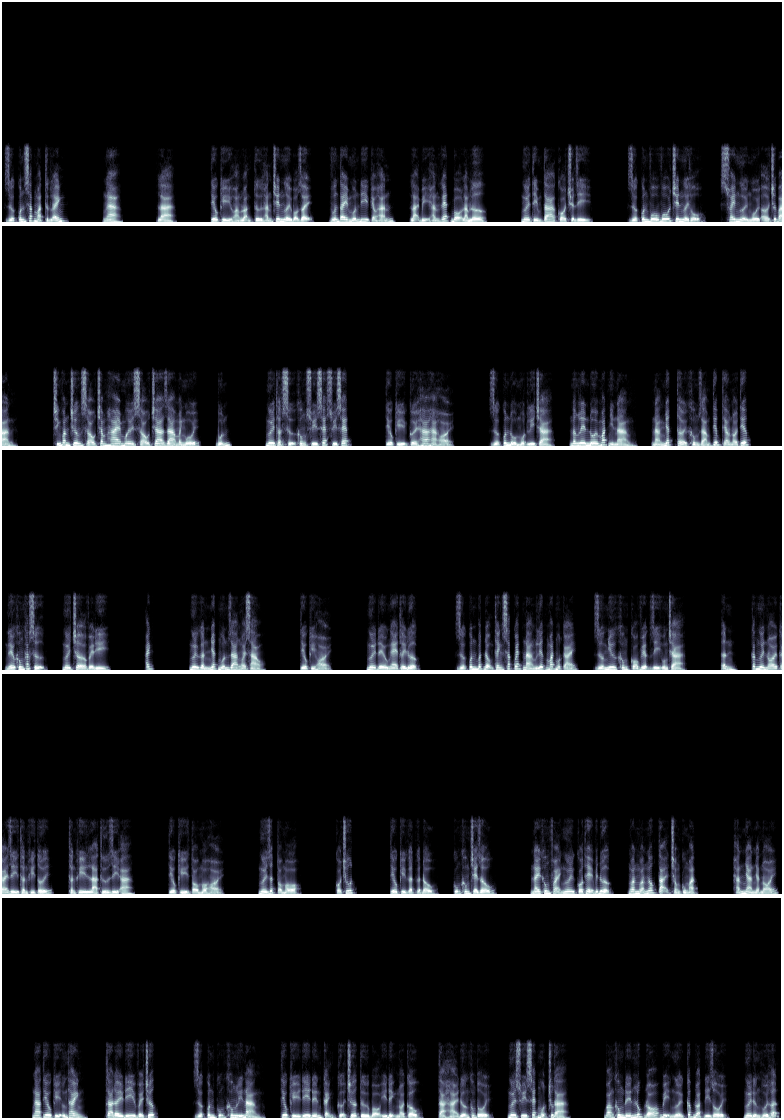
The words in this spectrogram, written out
Dược quân sắc mặt thực lãnh. Nga. Là. Tiêu kỳ hoảng loạn từ hắn trên người bỏ dậy, vươn tay muốn đi kéo hắn, lại bị hắn ghét bỏ làm lơ. Ngươi tìm ta có chuyện gì? Dược quân vô vỗ trên người thổ, xoay người ngồi ở trước bàn. Chính văn chương 626 cha ra manh mối, 4. Ngươi thật sự không suy xét suy xét. Tiêu kỳ cười ha hả hỏi. Dựa quân đổ một ly trà, nâng lên đôi mắt nhìn nàng, nàng nhất thời không dám tiếp theo nói tiếp. Nếu không khác sự, ngươi trở về đi. Ách! Ngươi gần nhất muốn ra ngoài sao? Tiêu kỳ hỏi. Ngươi đều nghe thấy được. Dựa quân bất động thanh sắc quét nàng liếc mắt một cái, dường như không có việc gì uống trà. Ân, các ngươi nói cái gì thần khí tới, thần khí là thứ gì a? Tiêu kỳ tò mò hỏi. Ngươi rất tò mò. Có chút. Tiêu kỳ gật gật đầu, cũng không che giấu. Này không phải ngươi có thể biết được, ngoan ngoãn ngốc tại trong cung mặt. Hắn nhàn nhạt nói. Nga tiêu kỳ ứng thanh, ta đây đi về trước. Dược quân cũng không lý nàng, tiêu kỳ đi đến cạnh cửa chưa từ bỏ ý định nói câu, tả hải đường không tồi, ngươi suy xét một chút ta. Bằng không đến lúc đó bị người cấp đoạt đi rồi, ngươi đừng hối hận.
